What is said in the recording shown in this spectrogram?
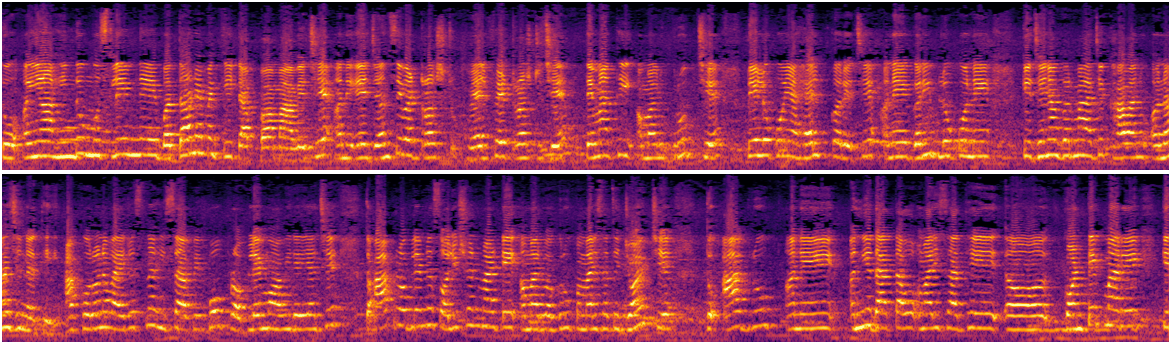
તો અહીંયા હિન્દુ મુસ્લિમ ને બધાને અમે કીટ આપવામાં આવે છે અને એ જનસેવા ટ્રસ્ટ, વેલફેર ટ્રસ્ટ છે. તેમાંથી અમારું ગ્રુપ છે. તે લોકો અહીંયા હેલ્પ કરે છે અને ગરીબ લોકોને કે જેના ઘરમાં આજે ખાવાનું અનાજ નથી. આ કોરોના વાયરસના હિસાબે બહુ પ્રોબ્લેમો આવી રહ્યા છે. તો આ પ્રોબ્લેમના સોલ્યુશન માટે અમારું આ ગ્રુપ અમારી સાથે જોઈન્ટ છે. તો આ ગ્રુપ અને અન્ય દાતાઓ અમારી સાથે કોન્ટેક્ટમાં રહે કે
